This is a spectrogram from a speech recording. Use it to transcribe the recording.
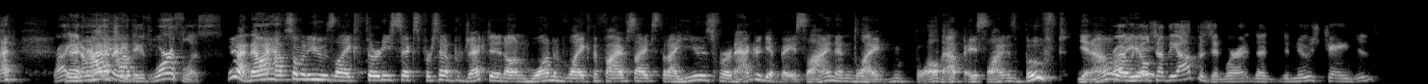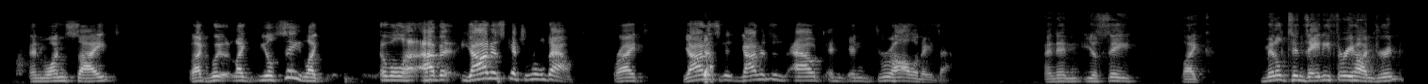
I, right, you don't have, have anything; it's worthless. Yeah, now I have somebody who's like thirty six percent projected on one of like the five sites that I use for an aggregate baseline, and like, well, that baseline is boofed. You know, right? Like, we also have the opposite where the, the news changes, and one site, like we like you'll see, like it will have it. Giannis gets ruled out, right? Giannis, yeah. Giannis is out, and, and Jrue Holiday's out, and then you'll see like Middleton's eighty three hundred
